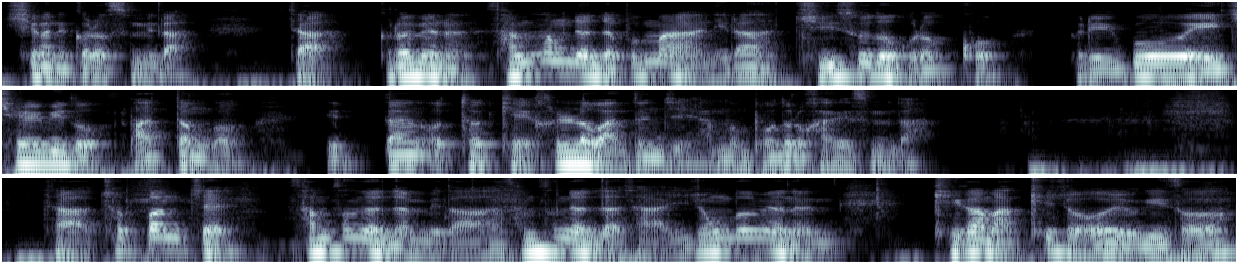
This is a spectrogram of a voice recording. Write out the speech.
시간을 끌었습니다. 자, 그러면은 삼성전자뿐만 아니라 지수도 그렇고 그리고 HLB도 봤던 거 일단 어떻게 흘러왔는지 한번 보도록 하겠습니다. 자, 첫 번째 삼성전자입니다. 삼성전자 자, 이 정도면은 기가 막히죠. 여기서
